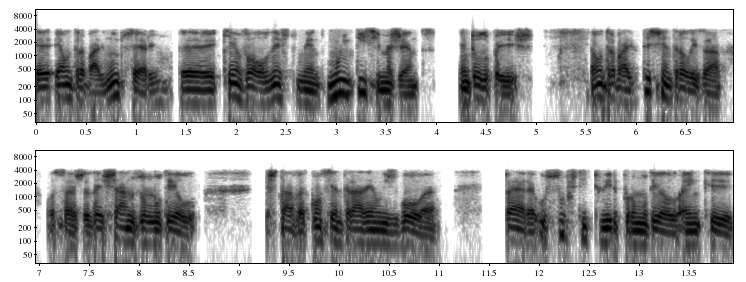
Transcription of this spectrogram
uh, é um trabalho muito sério, uh, que envolve neste momento muitíssima gente em todo o país. É um trabalho descentralizado, ou seja, deixamos um modelo que estava concentrado em Lisboa para o substituir por um modelo em que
